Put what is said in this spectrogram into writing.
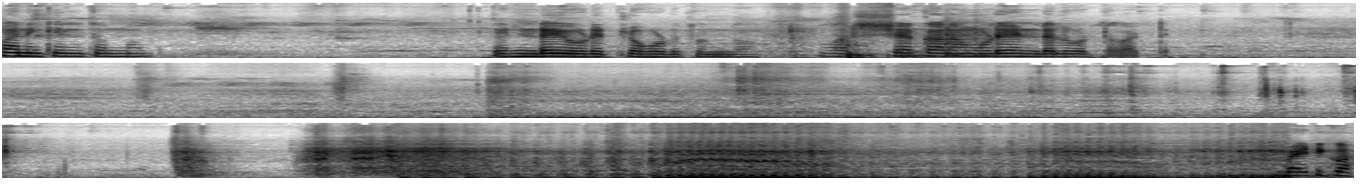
పనికి వెళ్తున్నాం ఎండ ఎట్లా కొడుతుందో. వర్షాకాలం కూడా ఎండలు కొట్టబట్టే. బయటికి వా.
